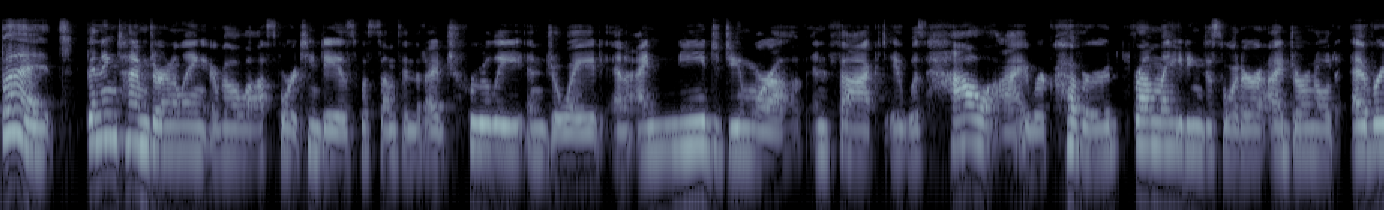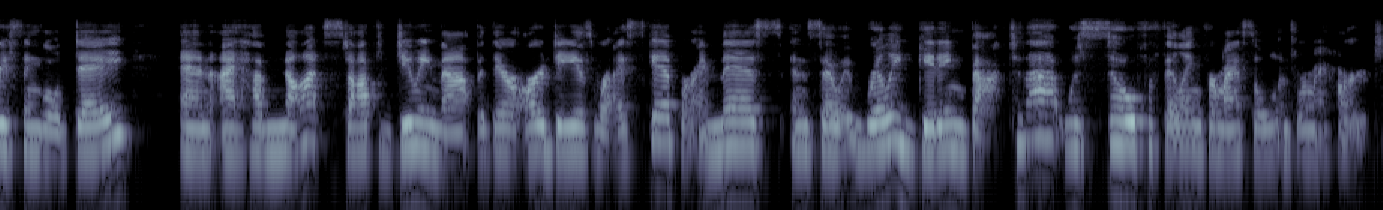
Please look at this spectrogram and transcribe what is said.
But spending time journaling over the last 14 days was something that I truly enjoyed and I need to do more of. In fact, it was how I recovered from my eating disorder. I journaled every single day and I have not stopped doing that, but there are days where I skip or I miss. And so, it really getting back to that was so fulfilling for my soul and for my heart.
